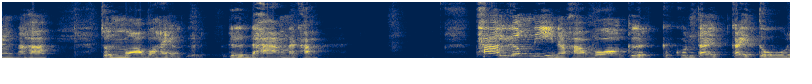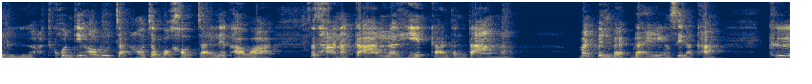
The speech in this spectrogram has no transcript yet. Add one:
งนะคะ จนหมอบ่ให้เดินทางนะคะ ถ้าเรื่องนี้นะคะบ่เกิดกับคนใกล้ใกล้ตัวหรือคนที่เขารู้จักเขาจะบ่เข้าใจเลยค่ะว่า สถานการณ์และเหตุการณ์ต่างๆนะมันเป็นแบบใดจังซี่นะคะ คือ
